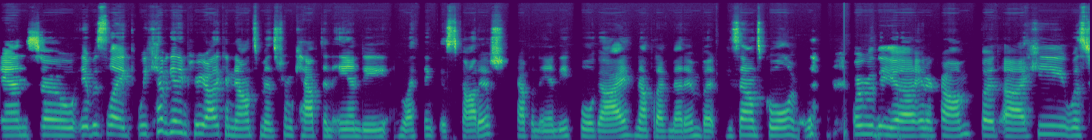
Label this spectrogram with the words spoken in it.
and so it was like we kept getting periodic announcements from Captain Andy, who I think is Scottish. Captain Andy, cool guy. Not that I've met him, but he sounds cool over the, over the uh, intercom. But uh, he was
